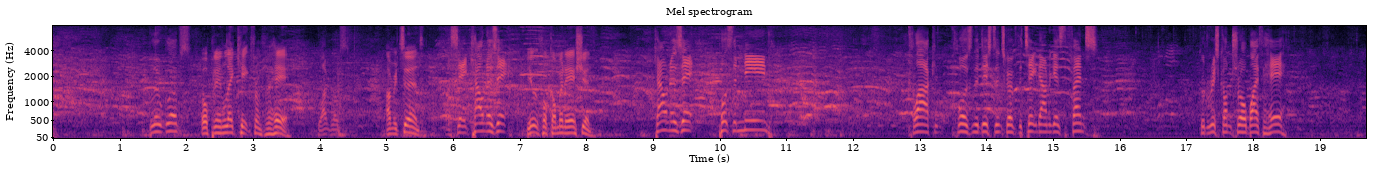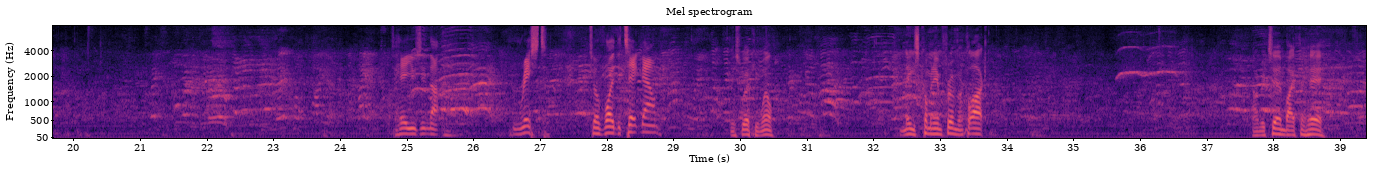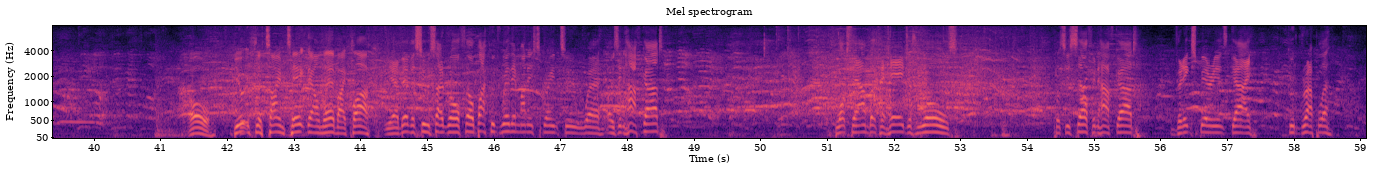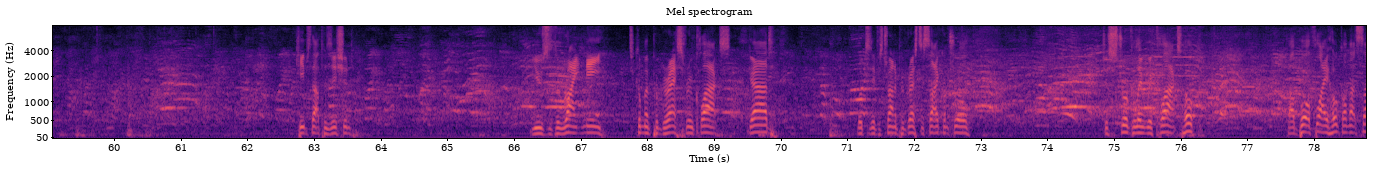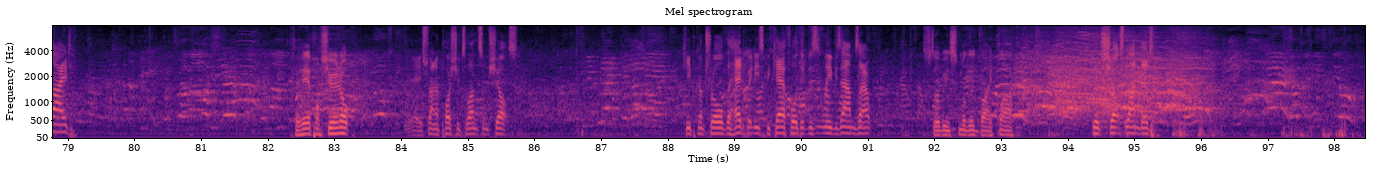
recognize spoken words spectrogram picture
Blue gloves. Opening leg kick from Fahey. Black gloves. And returned. That's it, counters it. Beautiful combination. Counters it, puts the knee in. Clarke closing the distance, going for the takedown against the fence. Good wrist control by Fahey. Fahey using that wrist to avoid the takedown. It's working well. Knees coming in from Clarke. And return by Fahey. Oh, beautifully timed takedown there by Clarke. Yeah, a bit of a suicide roll, fell backwards with him, managed to go into, uh, I was in half guard. Blocks arm, but Fahey just rolls. Puts himself in half guard. Very experienced guy, good grappler. Keeps that position. Uses the right knee to come and progress through Clarke's guard. Looks as if he's trying to progress to side control. Just struggling with Clarke's hook. That butterfly hook on that side. Fahey posturing up. He's trying to push posture to land some shots. Keep control of the head, but he needs to be careful that he doesn't leave his arms out. Still being smothered by Clarke. Good shots landed.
